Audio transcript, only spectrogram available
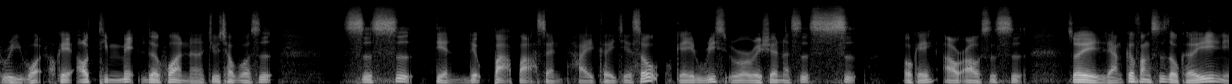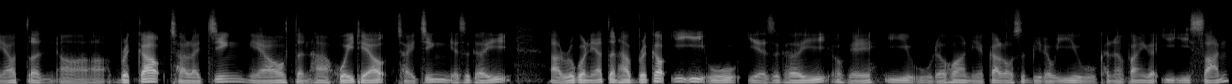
reward，OK，ultimate 的话呢，就差不多是十四点六八八线，还可以接受，OK，risk ratio 呢是四，OK，RR 是四。所以两个方式都可以，你要等啊 breakout 才来进，你要等它回调才进也是可以啊。如果你要等它 breakout 一一五也是可以，OK，一一五的话，你的 cut loss 比如一一五，可能放一个一一三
